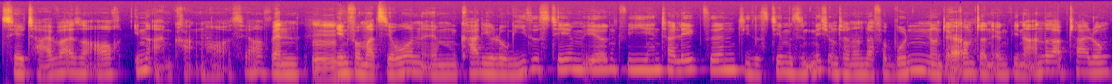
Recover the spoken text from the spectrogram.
zählt teilweise auch in einem Krankenhaus. Ja? Wenn mhm. Informationen im Kardiologiesystem irgendwie hinterlegt sind, die Systeme sind nicht untereinander verbunden und da ja. kommt dann irgendwie eine andere Abteilung,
